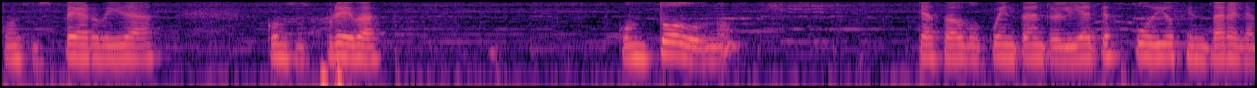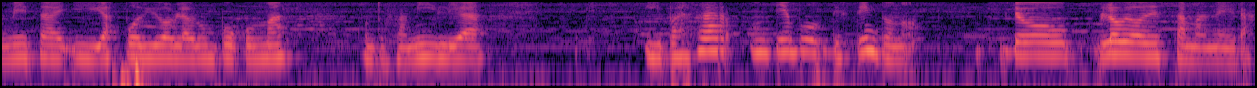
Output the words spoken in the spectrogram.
con sus pérdidas, con sus pruebas, con todo, ¿no? Te has dado cuenta, en realidad te has podido sentar a la mesa y has podido hablar un poco más con tu familia y pasar un tiempo distinto, ¿no? Yo lo veo de esta manera.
